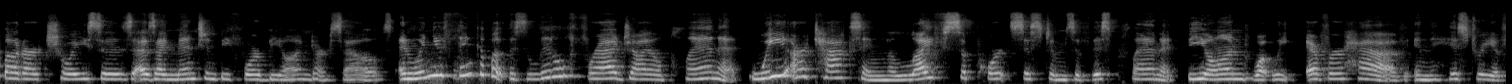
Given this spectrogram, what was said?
about our choices, as I mentioned before, beyond ourselves. And when you think about this little fragile planet, we are taxing the life support systems of this planet beyond what we ever have in the history of,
